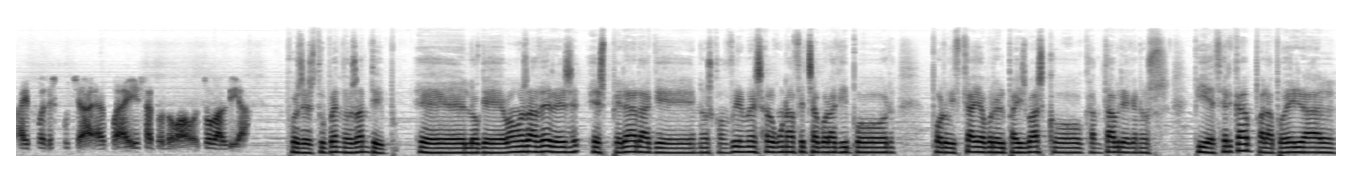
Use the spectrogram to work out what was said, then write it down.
ahí puede escuchar, pues ahí está todo, todo al día. Pues estupendo, Santi. Eh, lo que vamos a hacer es esperar a que nos confirmes alguna fecha por aquí, por, por Vizcaya, por el País Vasco, Cantabria, que nos pille cerca, para poder ir al-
